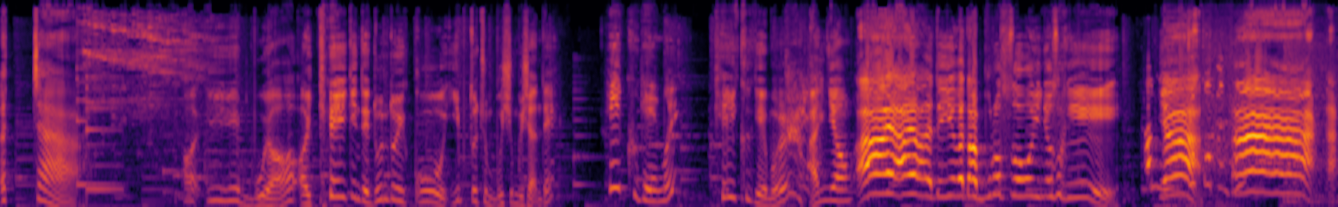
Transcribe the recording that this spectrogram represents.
아짜 아 이게 뭐야 아 케이크인데 눈도 있고 입도 좀 무시무시한데 페이크 괴물? 케이크 괴물 안녕 아 아 아 내 얘가 나 물었어 이 녀석이 아니, 야 잠깐만. 아! 아!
